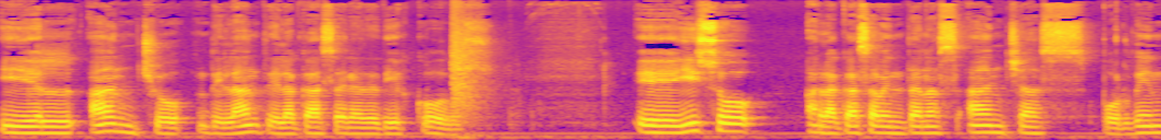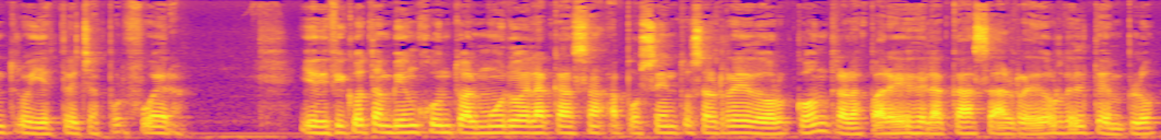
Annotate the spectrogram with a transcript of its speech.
y el ancho delante de la casa era de diez codos. E hizo a la casa ventanas anchas por dentro y estrechas por fuera. Y edificó también junto al muro de la casa aposentos alrededor, contra las paredes de la casa alrededor del templo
